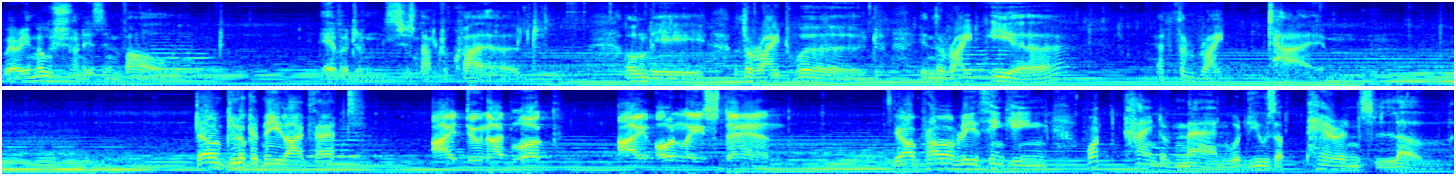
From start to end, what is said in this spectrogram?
Where emotion is involved, evidence is not required. Only the right word in the right ear at the right time. Don't look at me like that. I do not look. I only stand. You're probably thinking, what kind of man would use a parent's love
